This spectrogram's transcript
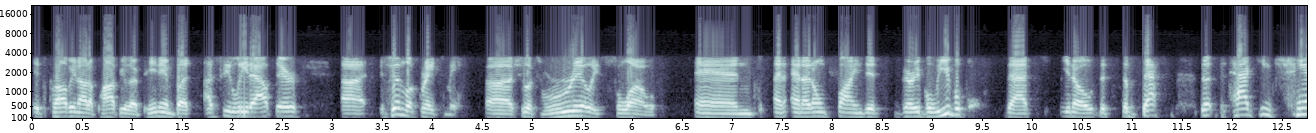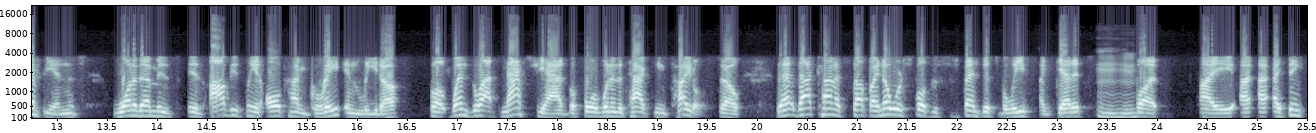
it's probably not a popular opinion, but I see Lita out there. Uh, it doesn't look great to me. Uh, she looks really slow, and, and and I don't find it very believable that you know the the best the, the tag team champions. One of them is is obviously an all time great in Lita, but when's the last match she had before winning the tag team titles? So that that kind of stuff. I know we're supposed to suspend disbelief. I get it, Mm-hmm. but I, I I think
